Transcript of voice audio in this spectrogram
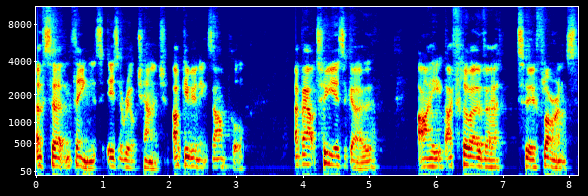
of certain things is a real challenge. I'll give you an example. About two years ago, I, I flew over to Florence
